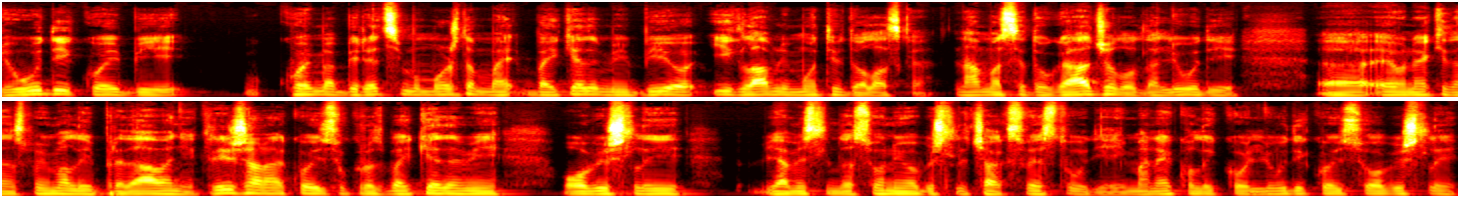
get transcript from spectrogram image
ljudi koji bi kojima bi recimo možda Bike Academy bio i glavni motiv dolaska. Nama se događalo da ljudi, evo neki dan smo imali predavanje Križana koji su kroz Bike Academy obišli, ja mislim da su oni obišli čak sve studije. Ima nekoliko ljudi koji su obišli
